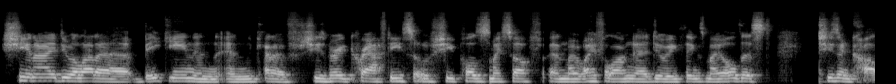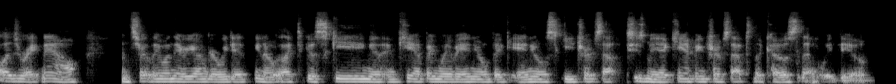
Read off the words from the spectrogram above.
she and I do a lot of baking and and kind of she's very crafty. So she pulls myself and my wife along uh, doing things. My oldest, she's in college right now. And certainly when they were younger, we did, you know, we like to go skiing and, and camping. We have annual big annual ski trips out, excuse me, uh, camping trips out to the coast that we do.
